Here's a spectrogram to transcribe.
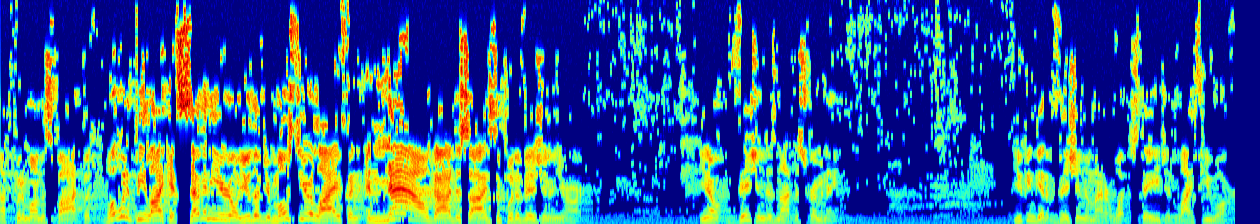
not to put him on the spot, but what would it be like at 70 years old? You lived your most of your life, and, and now God decides to put a vision in your heart. You know, vision does not discriminate. You can get a vision no matter what stage in life you are.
